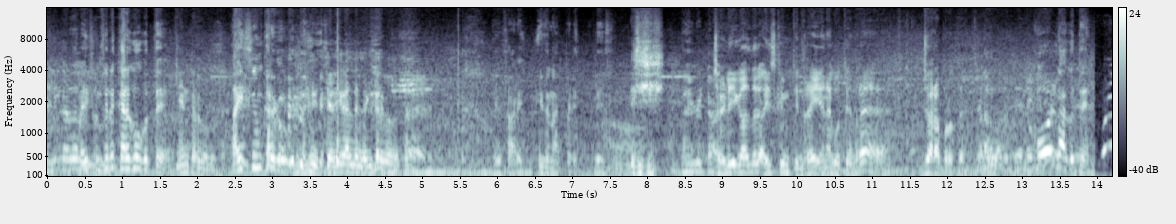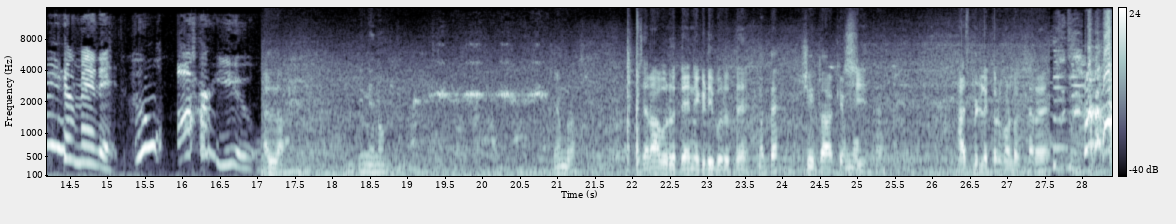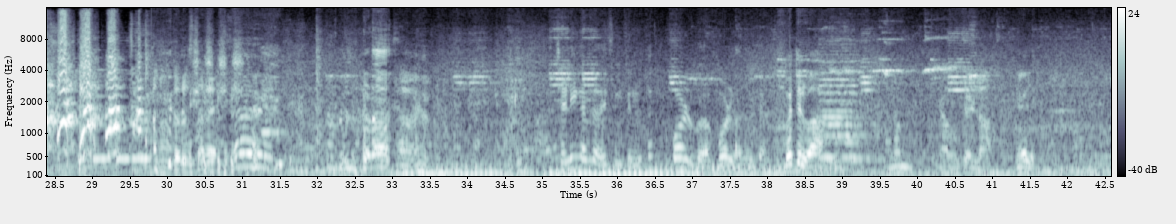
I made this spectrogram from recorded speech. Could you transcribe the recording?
ಚಳಿಗಾಲದಲ್ಲಿ ಐಸ್ ಕ್ರೀಮ್ ತಿಂದ್ರೆ ಕರ್ಗೋಗುತ್ತೆ. ಏನು ಕರ್ಗೋಗುತ್ತೆ? Ice cream ಕರ್ಗೋಗುತ್ತೆ. ಚಳಿಗಾಲದಲ್ಲಿ ಹೆಂಗೆ ಕರ್ಗೋಗುತ್ತೆ? ಸಾರಿ ಇದನ್ನ ಹಾಕ್ಬೇಡಿ ಪ್ಲೀಸ್ ಚಳಿಗಾಲದಲ್ಲಿ ಐಸ್ ಕ್ರೀಮ್ ತಿಂದರೆ ಏನಾಗುತ್ತೆ ಅಂದರೆ ಜ್ವರ ಬರುತ್ತೆ. ಕೋಲ್ಡ್ ಆಗುತ್ತೆ? ಅಲ್ಲ. ಇನ್ನೇನು? ಏನ್ ಬ್ರೋ ಜ್ವರ ಬರುತ್ತೆ ನೆಗಡಿ ಬರುತ್ತೆ. ಮತ್ತೆ? ಶೀತ ಕೆಮ್ಮು? ಶೀತ. ಹಾಸ್ಪಿಟ್ಲಿಗೆ ಕರ್ಕೊಂಡು ಹೋಗ್ತಾರೆ. ತೋರಿಸ್ತಾರೆ. ಚಳಿಗಾಲದಲ್ಲಿ ಐಸ್ ಕ್ರೀಮ್ ತಿನ್ನುತ್ತೆ ಕೋಲ್ಡ್ ಕೋಲ್ಡ್ ಆಗುತ್ತೆ. ಗೊತ್ತಿಲ್ವಾ? ಇನ್ನೊಂದು ನಾವು ಹೇಳ ಹೇಳಿ.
